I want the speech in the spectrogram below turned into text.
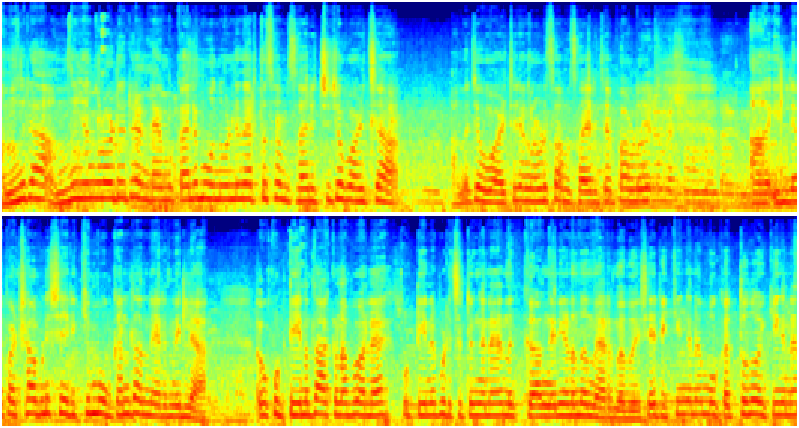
അന്ന് അന്ന് ഞങ്ങളോട് രണ്ടേ മുക്കാൽ മൂന്ന് മണി നേരത്തെ സംസാരിച്ചു ചൊവ്വാഴ്ച അന്ന് ചൊവ്വാഴ്ച ഞങ്ങളോട് സംസാരിച്ചപ്പോൾ അവൾ ഇല്ല പക്ഷെ അവൾ ശരിക്കും മുഖം തന്നിരുന്നില്ല. കുട്ടീനെ താക്കണ പോലെ കുട്ടീനെ പിടിച്ചിട്ട് ഇങ്ങനെ നിൽക്കുക അങ്ങനെയാണ് നിന്നായിരുന്നത്. ശരിക്കും ഇങ്ങനെ മുഖത്ത് നോക്കി ഇങ്ങനെ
